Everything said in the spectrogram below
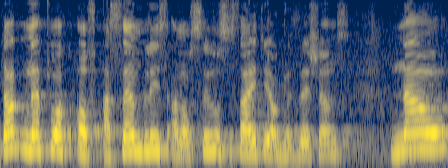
that network of assemblies and of civil society organizations, now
